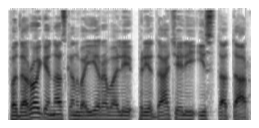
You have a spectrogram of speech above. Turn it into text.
По дороге нас конвоировали предатели из татар.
